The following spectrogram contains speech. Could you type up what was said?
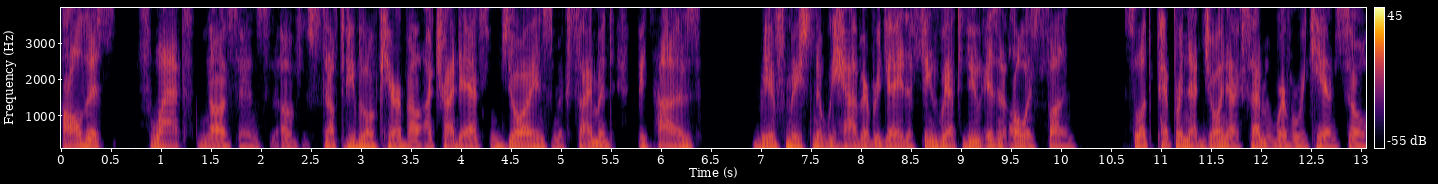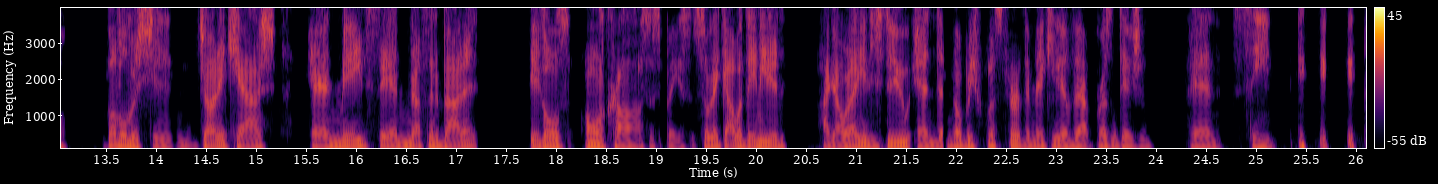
all this flat nonsense of stuff that people don't care about, I tried to add some joy and some excitement because the information that we have every day, the things we have to do isn't always fun. So let's pepper in that joy and that excitement wherever we can. So Bubble Machine, Johnny Cash, and me saying nothing about it, giggles all across the space. So they got what they needed. I got what I needed to do, and uh, nobody was hurt in the making of that presentation. And scene. I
